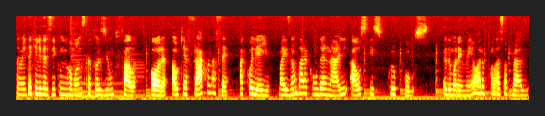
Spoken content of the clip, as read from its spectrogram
Também tem aquele versículo em Romanos 14:1 que fala: Ora, ao que é fraco na fé, acolhei-o, mas não para condenar-lhe aos escrúpulos. Eu demorei meia hora para falar essa frase,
